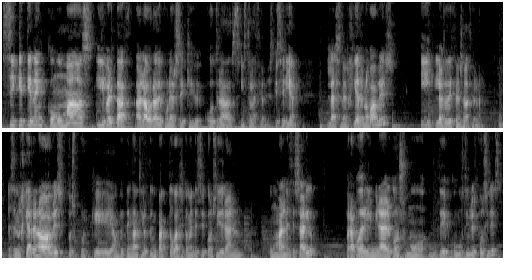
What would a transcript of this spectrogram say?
sí que tienen como más libertad a la hora de ponerse que otras instalaciones, que serían las energías renovables, y las de defensa nacional. Las energías renovables, pues porque aunque tengan cierto impacto, básicamente se consideran un mal necesario para poder eliminar el consumo de combustibles fósiles.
